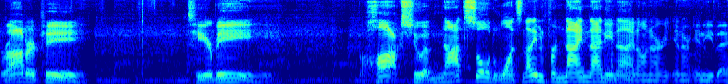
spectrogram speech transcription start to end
Robert P. Tier B. The Hawks, who have not sold once, not even for $9.99 on our in our in eBay.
